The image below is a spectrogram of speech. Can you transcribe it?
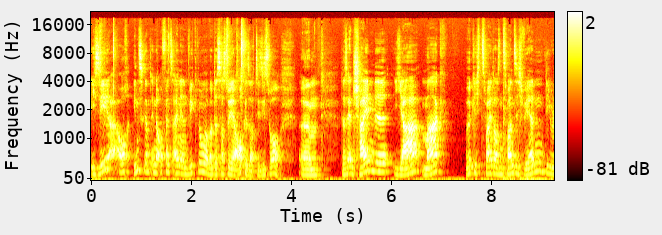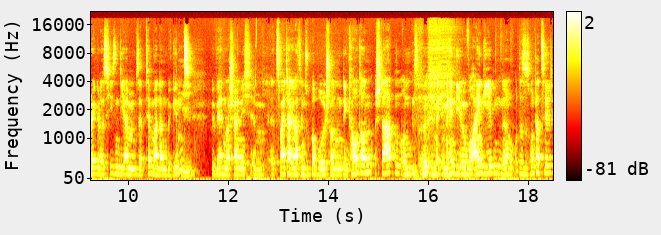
ich sehe auch insgesamt in der Offense eine Entwicklung, aber das hast du ja auch gesagt, die siehst du auch. Ähm, das entscheidende Jahr mag wirklich 2020 werden, die Regular Season, die am September dann beginnt. Mhm. Wir werden wahrscheinlich ähm, zwei Tage nach dem Super Bowl schon den Countdown starten und äh, im, im Handy irgendwo eingeben, ne, dass es runterzählt,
